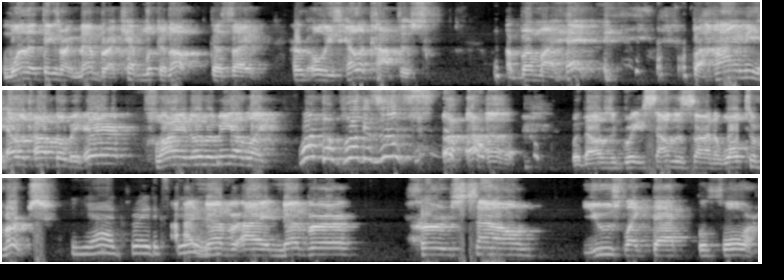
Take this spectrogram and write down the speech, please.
one of the things I remember, I kept looking up because I heard all these helicopters above my head. Behind me, helicopter over here, flying over me. I'm like, what the fuck is this? but that was a great sound design of Walter Murch. Yeah, great experience. I never, I never heard sound used like that before.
